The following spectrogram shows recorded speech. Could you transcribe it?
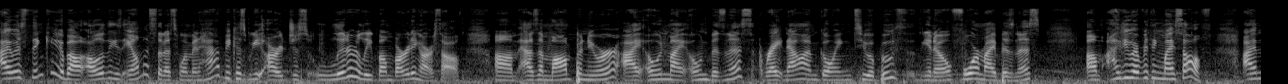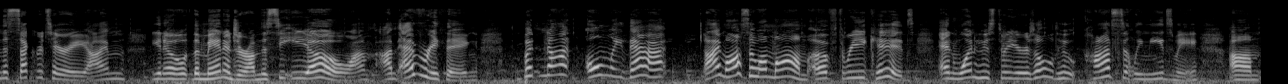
I was thinking about all of these ailments that us women have because we are just literally bombarding ourselves. Um, as a mompreneur, I own my own business. Right now, I'm going to a booth, you know, for my business. Um, I do everything myself. I'm the secretary. I'm, you know, the manager. I'm the CEO. I'm, I'm everything. But not only that, I'm also a mom of three kids and one who's three years old who constantly needs me. Um,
